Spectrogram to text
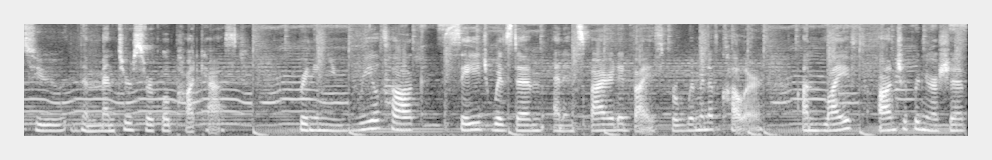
to the Mentor Circle podcast, bringing you real talk, sage wisdom, and inspired advice for women of color on life, entrepreneurship,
